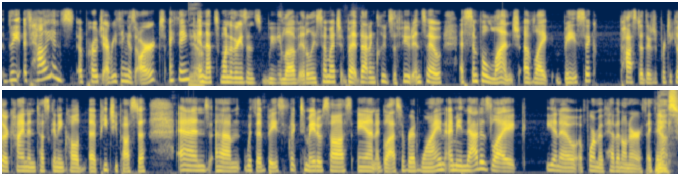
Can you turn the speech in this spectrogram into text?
the Italians approach everything as art, I think, yeah. and that's one of the reasons we love Italy so much. But that includes the food, and so a simple lunch of like basic pasta. There's a particular kind in Tuscany called uh, pici pasta, and um, with a basic tomato sauce and a glass of red wine. I mean, that is like you know a form of heaven on earth. I think. Yes.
